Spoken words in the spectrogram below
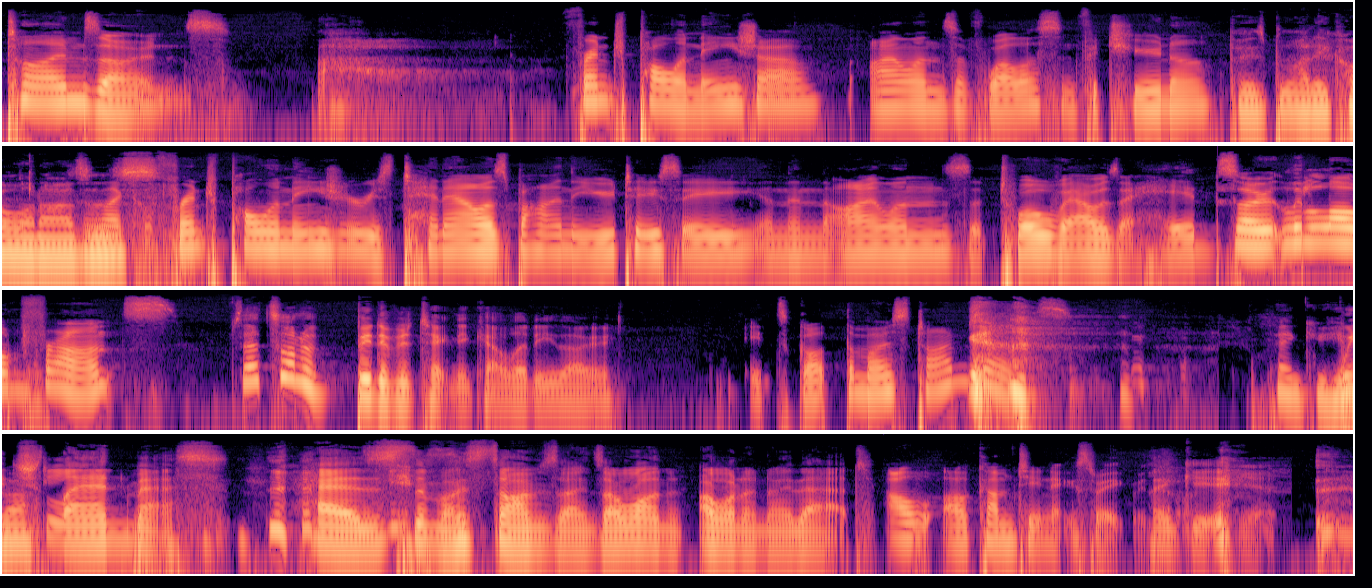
time zones. French Polynesia, islands of Wallis and Futuna. those bloody So colonizers. like French Polynesia is 10 hours behind the UTC, and then the islands are 12 hours ahead. So little old France, that's not a bit of a technicality though. it's got the most time zones. Thank you, Hiba. Which landmass has the most time zones? I want. I want to know that. I'll I'll come to you next week. Thank you. Yeah.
